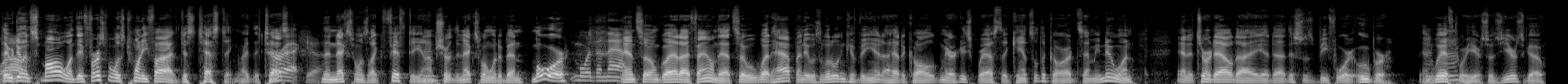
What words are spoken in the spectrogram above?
They were doing small ones. The first one was 25, just testing, right? The test. Correct. Yeah. And the next one was like 50, and I'm sure the next one would have been more. More than that. And so I'm glad I found that. So what happened? It was a little inconvenient. I had to call American Express. They canceled the card, sent me a new one, and it turned out I had. Uh, this was before Uber and mm-hmm. Lyft were here, so it was years ago.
